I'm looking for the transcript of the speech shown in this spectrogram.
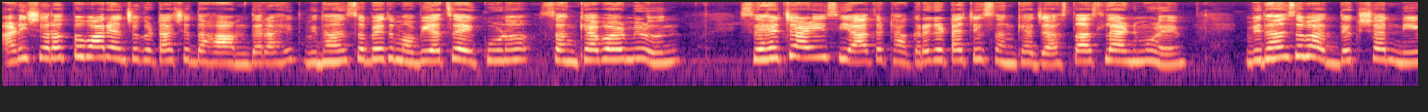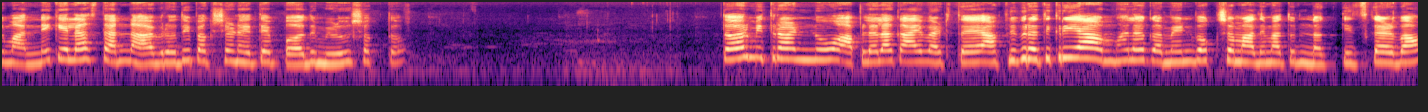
आणि शरद पवार यांच्या गटाचे दहा आमदार आहेत. विधानसभेत मवियाचं एकूण संख्याबळ मिळून सेहेचाळीस यात ठाकरे गटाची संख्या जास्त असल्यामुळे विधानसभा अध्यक्षांनी मान्य केल्यास त्यांना विरोधी पक्षनेते पद मिळू शकतं. तर मित्रांनो आपल्याला काय वाटतंय? आपली प्रतिक्रिया आम्हाला कमेंट बॉक्सच्या माध्यमातून नक्कीच कळवा.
